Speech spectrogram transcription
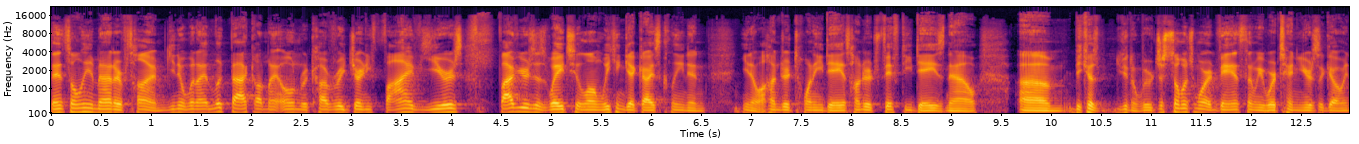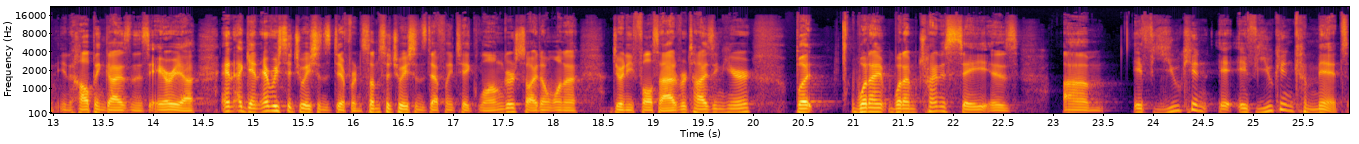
then it's only a matter of time. You know, when I look back on my own recovery journey, five years, five years is way too long. We can get guys clean in, you know, 120 days, 150 days now, um, because, you know, we were just so much more advanced than we were 10 years ago in, in helping guys in this area. And again, every situation is different. Some situations definitely take longer, so I don't want to do any false advertising here. But what I what I'm trying to say is, um, if you can if you can commit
